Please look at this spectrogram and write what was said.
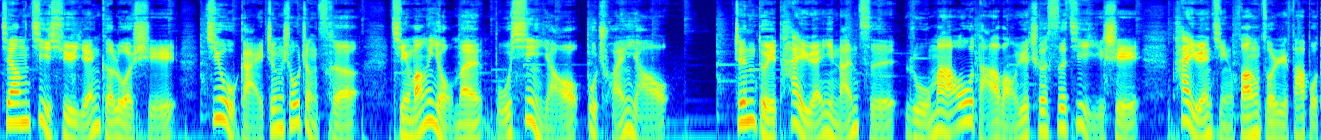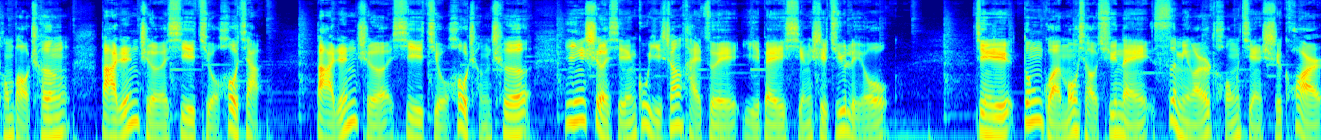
将继续严格落实旧改征收政策，请网友们不信谣、不传谣。针对太原一男子辱骂、殴打网约车司机一事，太原警方昨日发布通报称，打人者系酒后驾，打人者系酒后乘车，因涉嫌故意伤害罪已被刑事拘留。近日，东莞某小区内四名儿童捡石块，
